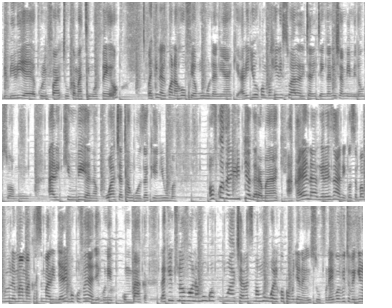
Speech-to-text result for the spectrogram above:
bibilia ya kurifatu kama timotheo lakini alikuwa na hofu ya mungu ndani yake. Alijua kwamba hili swala litanitenganisha mimi na uso wa mungu. Alikimbia na kuacha hata nguo zake nyuma of course alilipia gharama yake. Akaenda gerezani kwa sababu yule mama akasema alijaribu kufanyaje kumbaka. Lakini tunavyoona mungu akumwacha anasema mungu alikuwa pamoja na yusufu. Na hivyo vitu vingine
